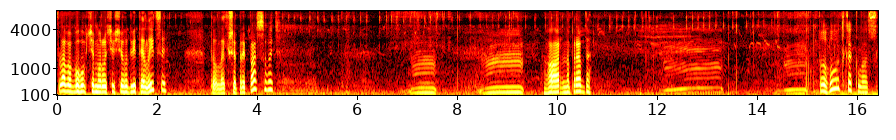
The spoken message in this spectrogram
Слава Богу, в цьому році всього дві телиці, то легше припасувати. Гарно, правда? Погодка клас.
